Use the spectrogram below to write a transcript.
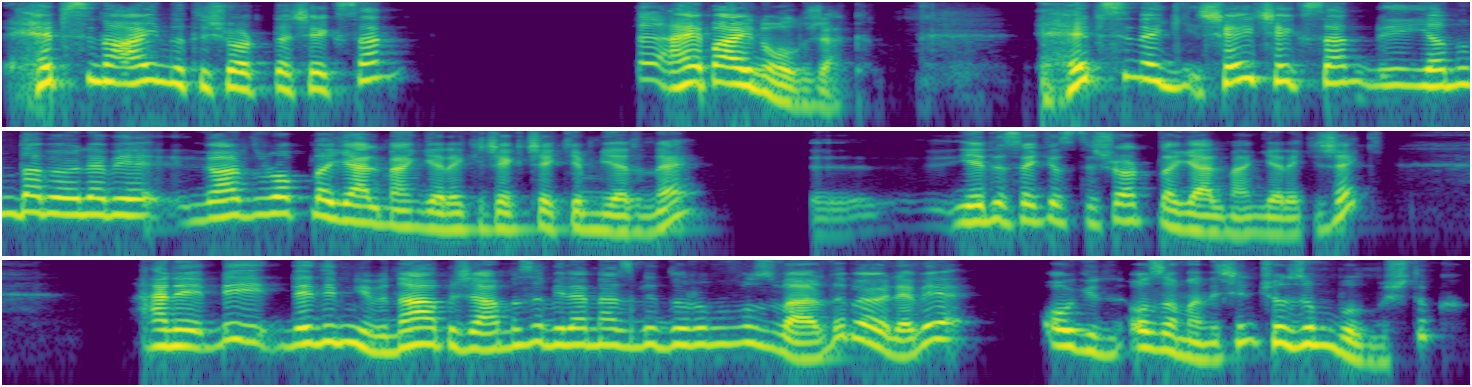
hepsini aynı tişörtle çeksen eee, hep aynı olacak. Hepsine şey çeksen, yanında böyle bir gardıropla gelmen gerekecek çekim yerine. Eee, 7-8 tişörtle gelmen gerekecek. Hani, bir dediğim gibi ne yapacağımızı bilemez bir durumumuz vardı. Böyle bir o gün, o zaman için çözüm bulmuştuk.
